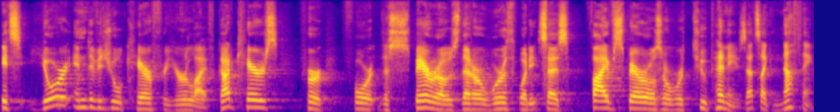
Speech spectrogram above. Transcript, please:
It's your individual care for your life. God cares for, for the sparrows that are worth what it says five sparrows are worth two pennies. That's like nothing.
